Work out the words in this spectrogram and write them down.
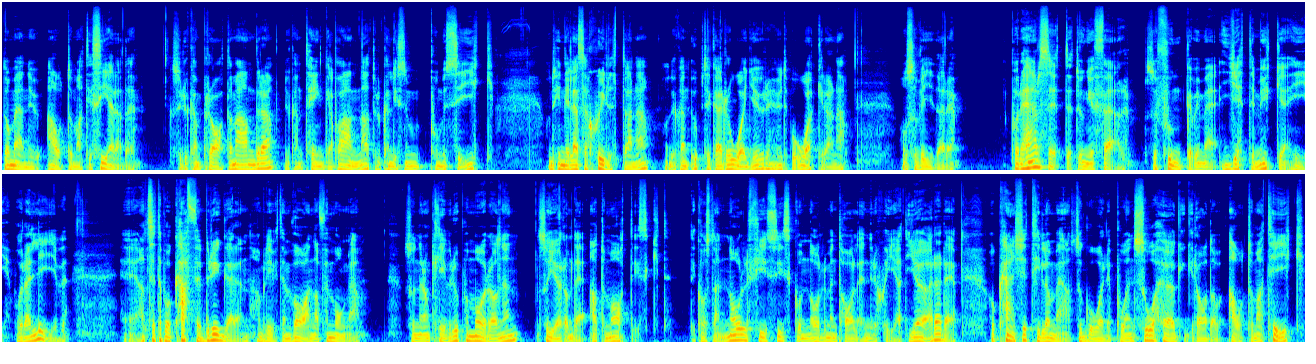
de är nu automatiserade. Så du kan prata med andra, du kan tänka på annat, du kan lyssna på musik. Och du hinner läsa skyltarna och du kan upptäcka rådjur ute på åkrarna och så vidare. På det här sättet ungefär så funkar vi med jättemycket i våra liv. Eh, att sätta på kaffebryggaren har blivit en vana för många. Så när de kliver upp på morgonen så gör de det automatiskt. Det kostar noll fysisk och noll mental energi att göra det. Och kanske till och med så går det på en så hög grad av automatik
